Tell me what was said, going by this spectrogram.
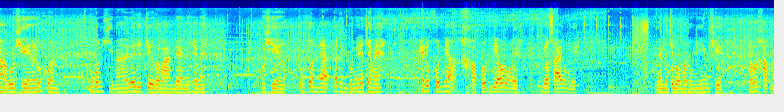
อ่าโอเคนะทุกคน ทุกคนขี่มาเรื่อยๆจะเจอสะพานแดงนี่ใช่ไหมโอเค ทุกคนเนี่ยมาถึงตรงนี้แล้ใช่ไหมให้ทุกคนเนี่ยขับรถเลี้ยวลงเลยเลี้ยวซ้ายลงเลยเห็นไหมมันจะลงมาตรงนี้โอเค แล้วก็ขับมา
